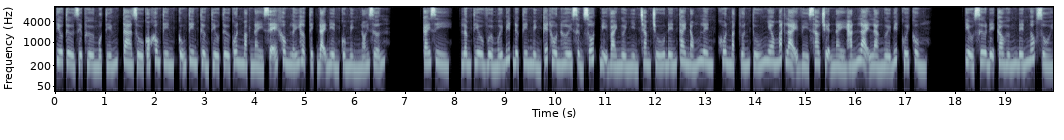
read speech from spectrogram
Tiêu tử diệp hừ một tiếng ta dù có không tin cũng tin tưởng tiểu tử quân mặc này sẽ không lấy hợp tịch đại điển của mình nói giỡn. Cái gì, Lâm Tiêu vừa mới biết được tin mình kết hôn hơi sừng sốt bị vài người nhìn chăm chú đến tai nóng lên, khuôn mặt tuấn tú nheo mắt lại vì sao chuyện này hắn lại là người biết cuối cùng. Tiểu sư đệ cao hứng đến ngốc rồi.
